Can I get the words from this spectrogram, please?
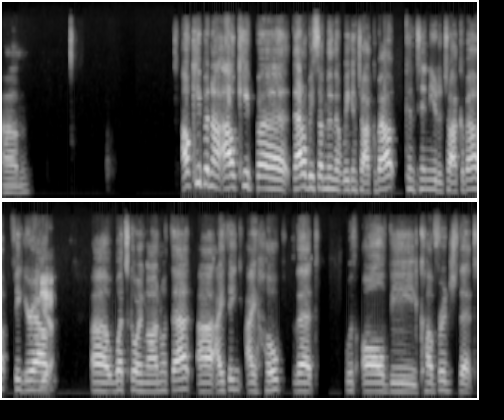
um i'll keep an i'll keep uh that'll be something that we can talk about continue to talk about figure out Yeah. Uh what's going on with that. Uh i think i hope that with all the coverage that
